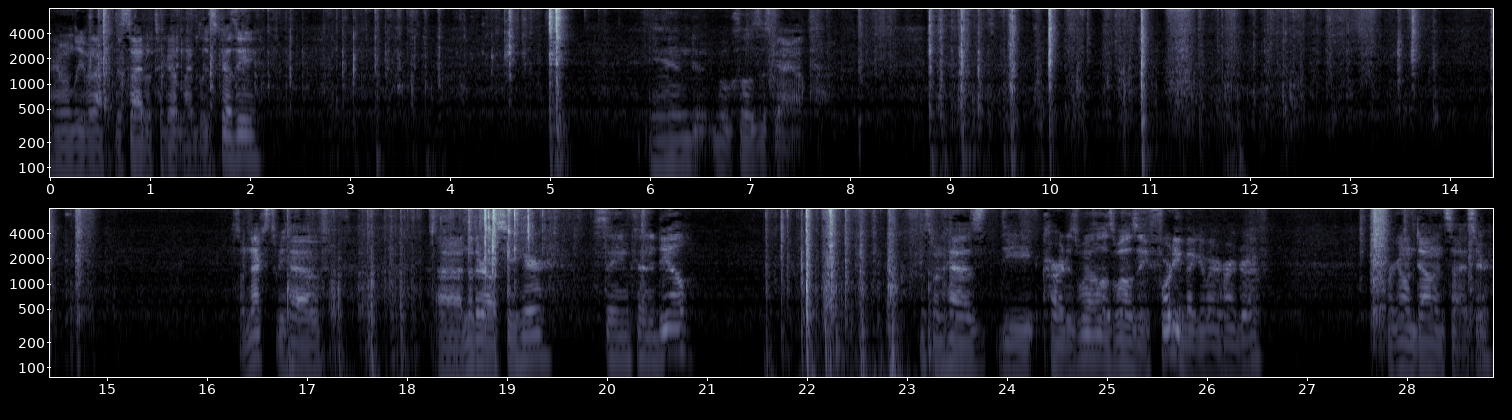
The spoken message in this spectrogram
And we'll leave it off to the side. We'll take out my blue SCSI. And we'll close this guy up. Next we have uh, another LC here. Same kind of deal. This one has the card as well, as well as a 40 megabyte hard drive. We're going down in size here.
